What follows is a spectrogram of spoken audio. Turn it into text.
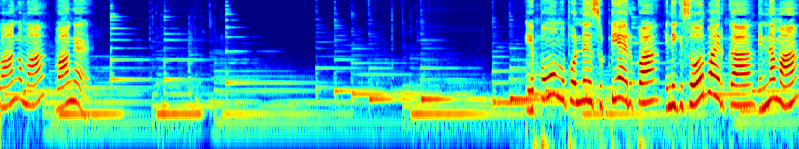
வாங்கம்மா வாங்க. எப்பவும் உங்க பொண்ணு சுட்டியா இருப்பா? இன்னைக்கு சோர்வா இருக்கா? என்னம்மா?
